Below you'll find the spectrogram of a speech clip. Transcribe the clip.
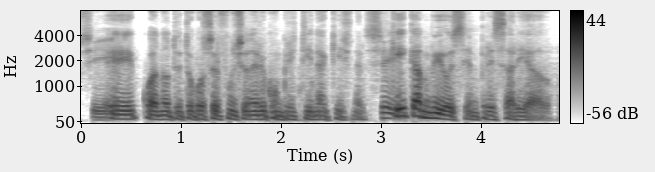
sí. eh, cuando te tocó ser funcionario con Cristina Kirchner. Sí. ¿Qué cambió ese empresariado?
